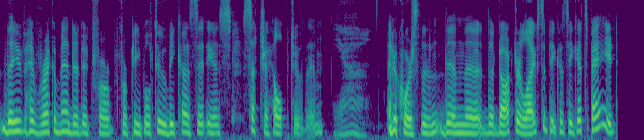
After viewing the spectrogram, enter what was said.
they have recommended it for, for people too because it is such a help to them. Yeah. And of course, then, then the, the doctor likes it because he gets paid.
